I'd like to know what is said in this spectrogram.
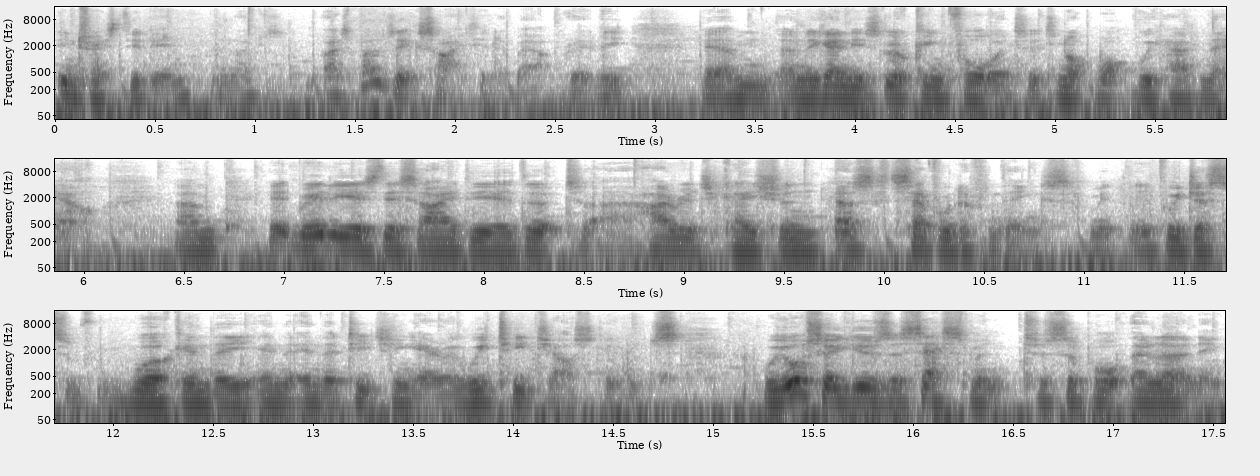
interested in, and I, I suppose excited about really, um, and again it's looking forwards, it's not what we have now. Um, it really is this idea that uh, higher education does several different things. I mean, if we just work in the, in, in the teaching area, we teach our students. We also use assessment to support their learning.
